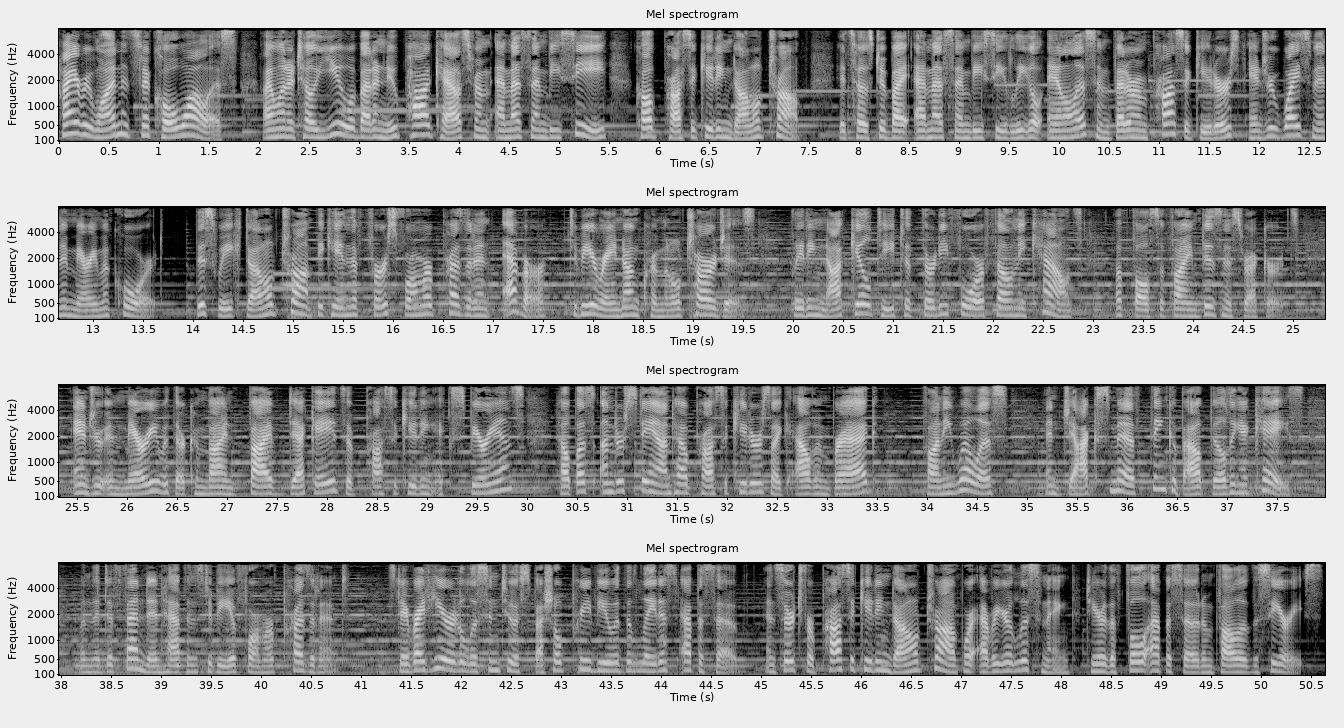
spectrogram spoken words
Hi, everyone. It's Nicolle Wallace. I want to tell you about a new podcast from MSNBC called Prosecuting Donald Trump. It's hosted by MSNBC legal analysts and veteran prosecutors Andrew Weissmann and Mary McCord. This week, Donald Trump became the first former president ever to be arraigned on criminal charges, pleading not guilty to 34 felony counts of falsifying business records. Andrew and Mary, with their combined five decades of prosecuting experience, help us understand how prosecutors like Alvin Bragg, Fani Willis, and Jack Smith think about building a case when the defendant happens to be a former president. Stay right here to listen to a special preview of the latest episode and search for Prosecuting Donald Trump wherever you're listening to hear the full episode and follow the series.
